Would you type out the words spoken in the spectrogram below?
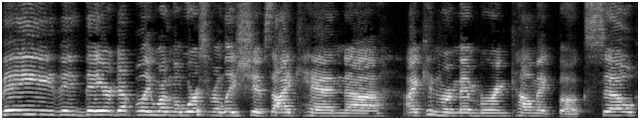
they, they they are definitely one of the worst relationships I can uh, I can remember in comic books. So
